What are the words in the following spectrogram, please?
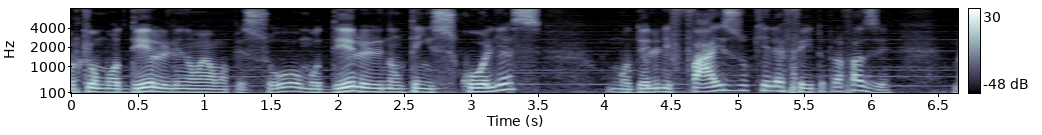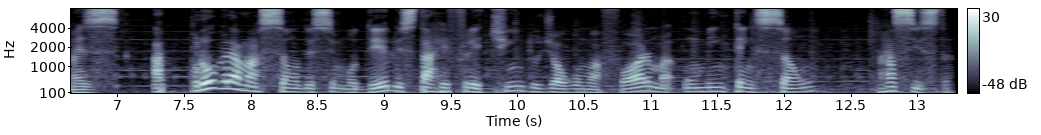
porque o modelo ele não é uma pessoa, o modelo ele não tem escolhas, o modelo ele faz o que ele é feito para fazer. Mas a programação desse modelo está refletindo de alguma forma uma intenção racista.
